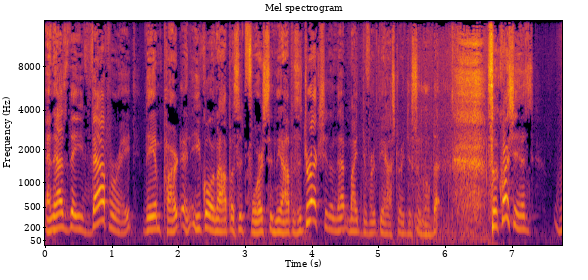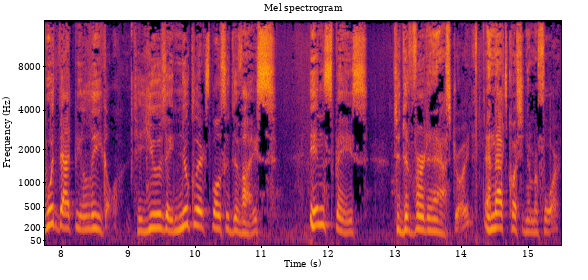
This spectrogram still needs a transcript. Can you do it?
And as they evaporate, they impart an equal and opposite force in the opposite direction, and that might divert the asteroid just a little bit. So the question is would that be legal to use a nuclear explosive device in space to divert an asteroid? And that's question number four.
